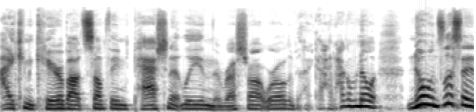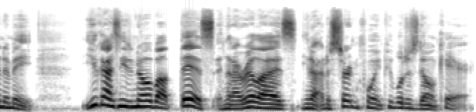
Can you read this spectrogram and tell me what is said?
I can care about something passionately in the restaurant world and be like, God, how come no one, no one's listening to me? You guys need to know about this. And then I realize, you know, at a certain point, people just don't care,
